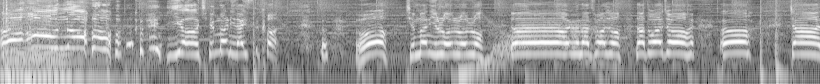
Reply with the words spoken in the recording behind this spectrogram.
어, 오, 노! 이야, 젠만이 나이스 컷. 어, 젠만이 일로, 일로, 일로. 아, 이거 나 도와줘. 나 도와줘. 어, 자,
